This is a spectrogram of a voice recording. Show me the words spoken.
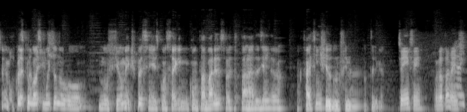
Isso aí, uma coisa que eu gosto muito no, no filme é que, tipo assim, eles conseguem contar várias histórias paradas e ainda faz sentido no final, tá ligado? Sim, sim, exatamente.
